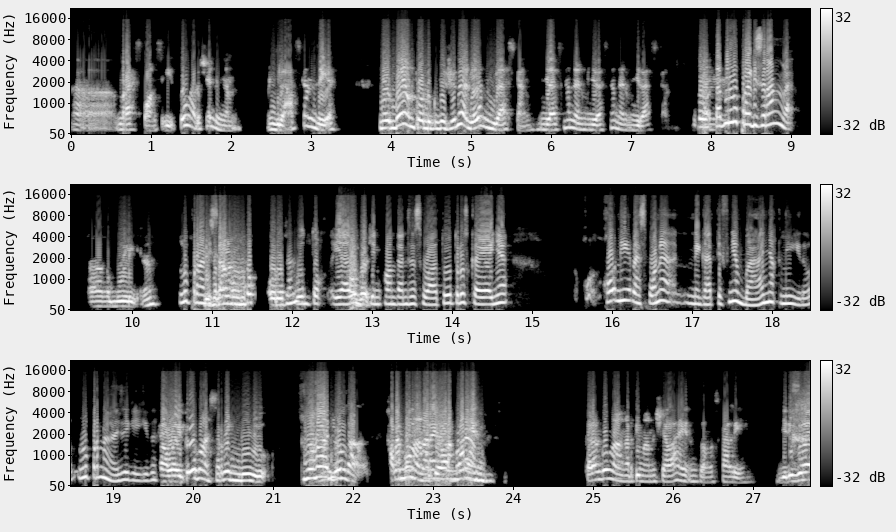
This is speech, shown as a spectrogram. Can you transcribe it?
uh, merespons itu harusnya dengan menjelaskan sih ya. Menurut gue yang produktif itu adalah menjelaskan. Menjelaskan dan menjelaskan dan menjelaskan. Bukan, tapi lu pernah diserang nggak? Uh, ngebully ya? lu pernah diserang, diserang untuk urusan? Untuk ya lu bikin konten sesuatu terus kayaknya kok, kok nih responnya negatifnya banyak nih gitu. Lu pernah gak sih kayak gitu? Kalau itu mah sering dulu. Karena gue gak karena gue gak ngerti orang-orang karena gue gak ngerti manusia lain sama sekali. Jadi gue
